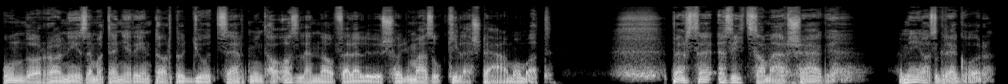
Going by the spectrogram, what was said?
Undorral nézem a tenyerén tartott gyógyszert, mintha az lenne a felelős, hogy mázuk kileste álmomat. Persze ez így szamárság. Mi az, Gregor?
